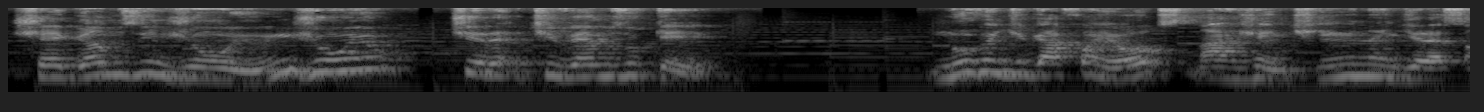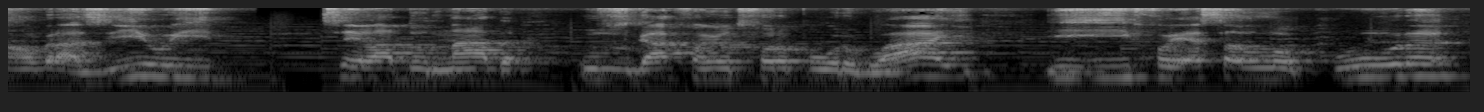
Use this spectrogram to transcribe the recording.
Chegamos em junho. Em junho, tivemos o quê? Nuvem de gafanhotos na Argentina em direção ao Brasil e, sei lá, do nada, os gafanhotos foram para o Uruguai e, e, foi essa loucura,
